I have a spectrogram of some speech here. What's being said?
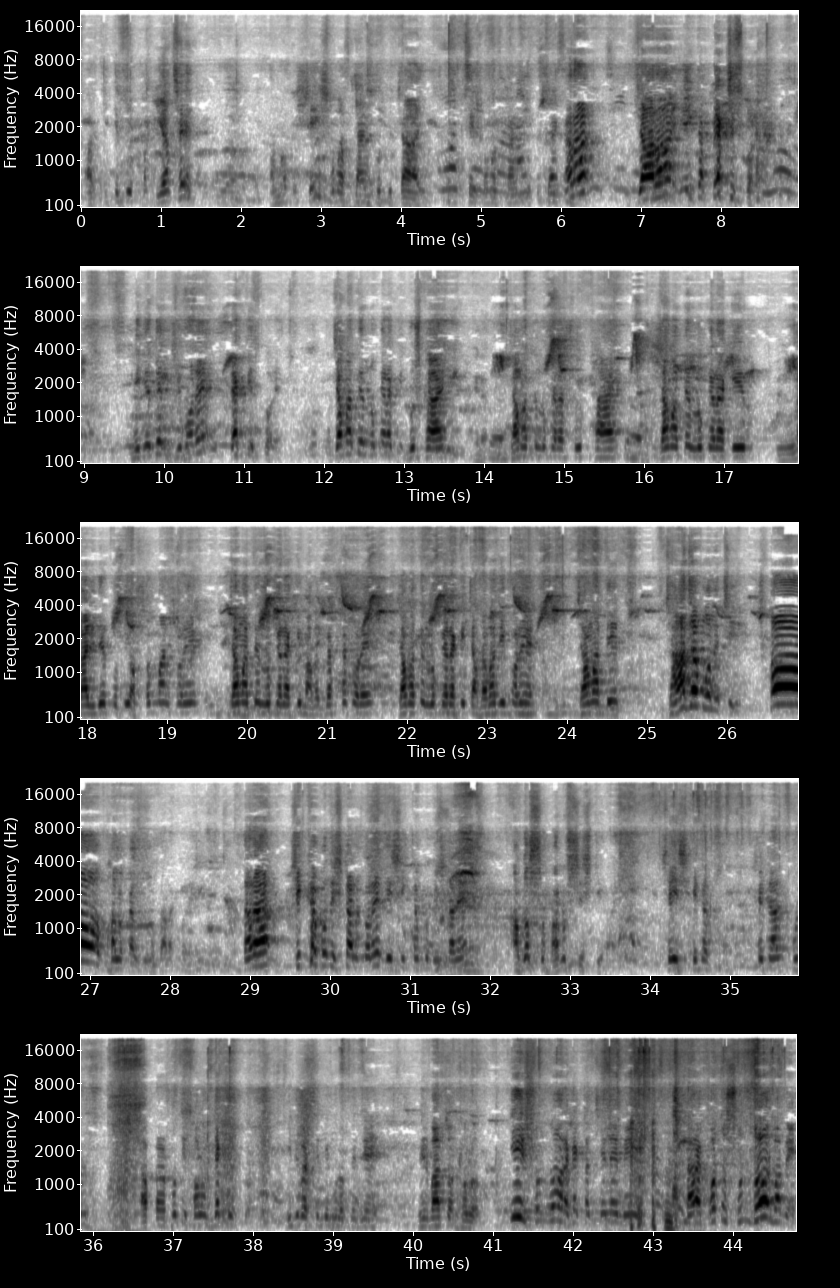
আর কি কিছু বাকি আছে? আমরা তো সেই সমাজ কায়েম করতে চাই। সেই সমাজ কায়েম করতে চাই কারা? যারা এইটা প্র্যাকটিস করে, নিজেদের জীবনে প্র্যাকটিস করে। জামাতের লোকেরা কি ঘুষ খায়? জামাতের লোকেরা সুদ খায়। জামাতের লোকেরা কি নারীদের প্রতি অসম্মান করে? জামাতের লোকেরা কি মাদক ব্যবসা করে? জামাতের লোকেরা কি চাঁদাবাজি করে? জামাতে যা যা বলেছি, সব ভালো কাজগুলো তারা করে। তারা শিক্ষা প্রতিষ্ঠান করে, যে শিক্ষা প্রতিষ্ঠানে আদর্শ মানুষ সৃষ্টি হয়। সেই সেটা সেটার আপনার প্রতিফলন দেখলেন তো ইউনিভার্সিটিগুলোতে যে নির্বাচন হলো, কি সুন্দর এক একটা ছেলে মেয়ে, তারা কত সুন্দর ভাবে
